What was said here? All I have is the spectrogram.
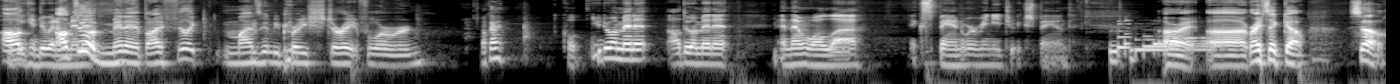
I'll, you can do it in a I'll do minute. a minute, but I feel like mine's gonna be pretty straightforward. Okay, cool. You do a minute. I'll do a minute, and then we'll uh, expand where we need to expand. All right. Uh, right, set, go. So,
